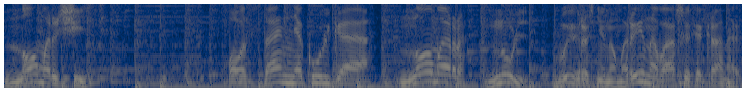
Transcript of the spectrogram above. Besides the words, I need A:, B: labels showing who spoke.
A: Номер 6. Остання кулька номер 0. Виграшні номери на ваших екранах.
